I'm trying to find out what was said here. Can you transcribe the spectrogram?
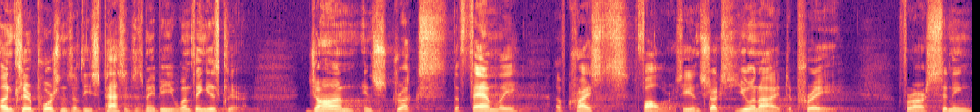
unclear portions of these passages may be, one thing is clear. John instructs the family of Christ's followers. He instructs you and I to pray for our sinning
